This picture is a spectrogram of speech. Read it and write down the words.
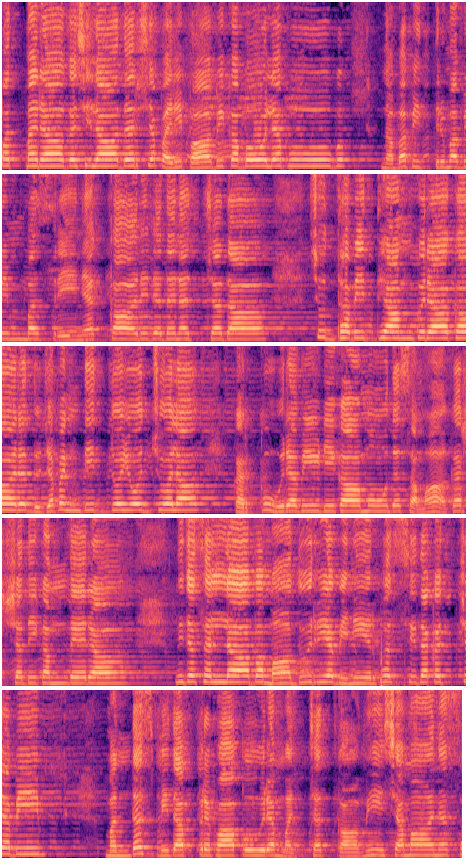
പത്മരാഗശിലാദർശ പരിപാപിക ബോലഭൂഗു. നവപിതൃമബിംബ ശ്രീനക്കാരിരതനച്ചത ശുദ്ധവിദ്യാംകുരാകാര ദുജപങ്ക്തിദ്വയോജ്വല കർപ്പൂരവീടികാമോദ സമാകർഷതി കന്ദര നിജസല്ലാപ മാധുര്യ വിനീർഭസിത കച്ചബീം മന്ദസ്മിത പ്രഭാപൂരം മജ്ജത് കാമേശമാനസ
